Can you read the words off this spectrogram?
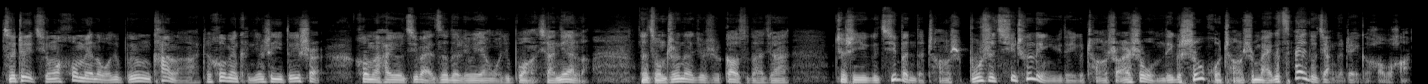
所以这情况后面呢，我就不用看了啊，这后面肯定是一堆事儿，后面还有几百字的留言，我就不往下念了。那总之呢，就是告诉大家，这是一个基本的常识，不是汽车领域的一个常识，而是我们的一个生活常识。买个菜都讲个这个，好不好？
